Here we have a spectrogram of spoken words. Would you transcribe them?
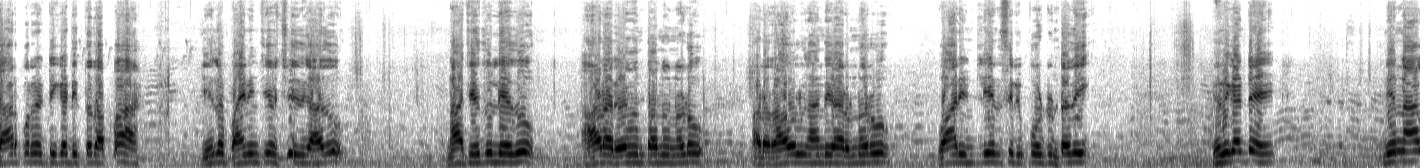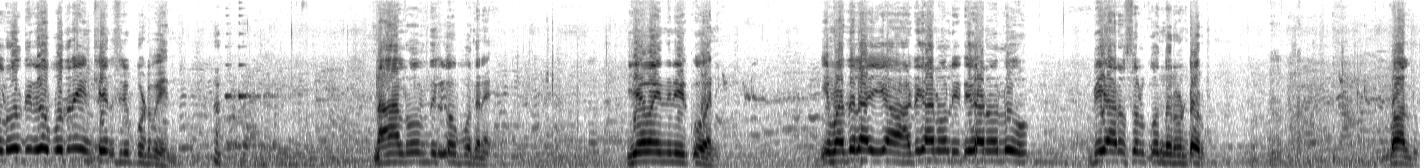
కార్పొరేట్ టికెట్ ఇస్తా తప్ప ఏదో పైనుంచి వచ్చేది కాదు. నా చేతులు లేదు. ఆడ రేవంత్ అని ఉన్నాడు ఆడ రాహుల్ గాంధీ గారు ఉన్నారు. వారి ఇంటెలిజెన్స్ రిపోర్ట్ ఉంటుంది. ఎందుకంటే నేను నాలుగు రోజులు తిరగకపోతేనే ఇంటెలిజెన్స్ రిపోర్ట్ పోయింది. నాలుగు రోజులు తిరగకపోతేనే. ఏమైంది నీకు అని. ఈ మధ్యలో ఇక అటుగాని వాళ్ళు ఇటుగాని వాళ్ళు బీఆర్ఎస్ వాళ్ళు కొందరు ఉంటారు. వాళ్ళు.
